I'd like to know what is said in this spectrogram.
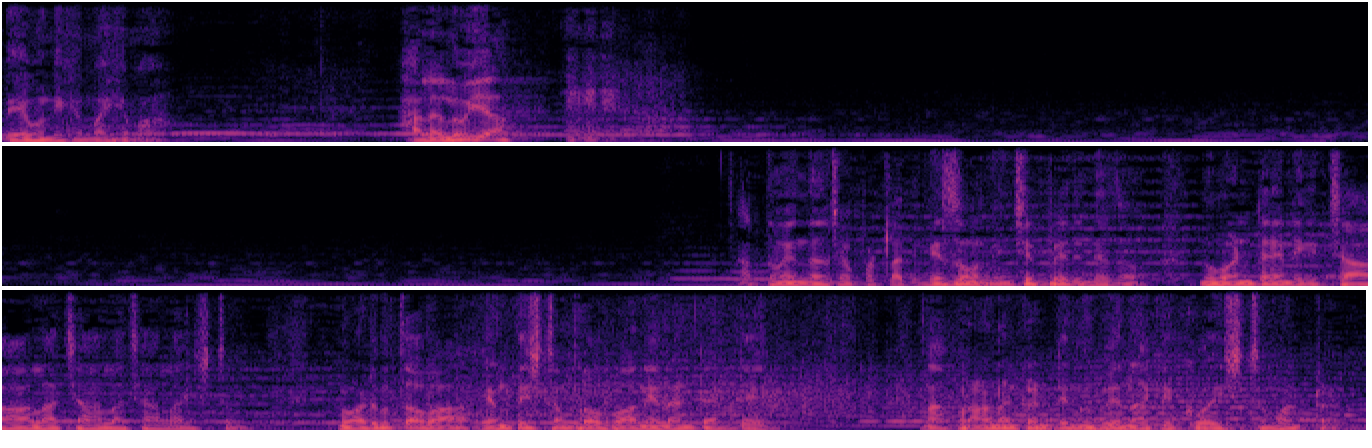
దేవునికి మహిమ. హలలుయా అర్థమైందని చెప్పట్లేదు. నిజం నేను చెప్పేది నిజం. నువ్వంటే ఆయనకి చాలా చాలా చాలా ఇష్టం. నువ్వు అడుగుతావా ఎంత ఇష్టం ప్రభా నేనంటే అంటే నా ప్రాణం కంటే నువ్వే నాకు ఎక్కువ ఇష్టం అంటాడు.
